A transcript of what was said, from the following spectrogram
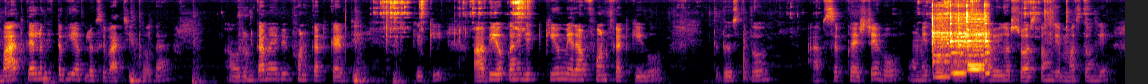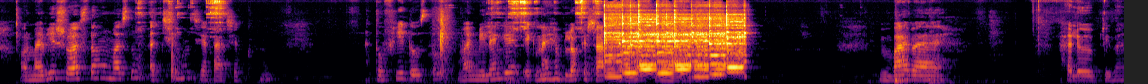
बात कर लूँगी तभी आप लोग से बातचीत होगा। और उनका मैं भी फ़ोन कट कर दी, क्योंकि अभी वो कहेंगे, क्यों मेरा फ़ोन कट की हो? तो दोस्तों, आप सब कैसे हो? उम्मीद करते स्वस्थ होंगे, मस्त होंगे। और मैं भी स्वस्थ हूँ, मस्त हूँ, अच्छी हूँ, चकाचक हूँ। तो फिर दोस्तों, मैं मिलेंगे एक नए ब्लॉग के साथ। बाय बाय। हेलो एवरीवन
